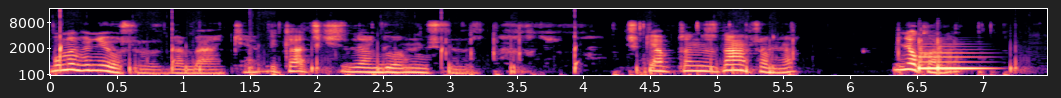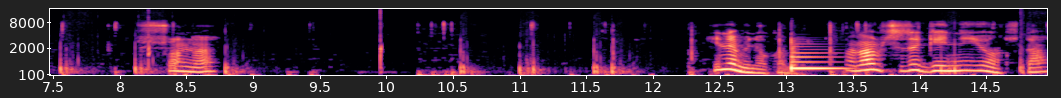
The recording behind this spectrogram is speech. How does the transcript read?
Bunu biliyorsunuz da belki. Birkaç kişiden görmüşsünüz. Açık yaptığınızdan sonra blok alın. Sonra yine blok alın. Adam size geliyorsa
